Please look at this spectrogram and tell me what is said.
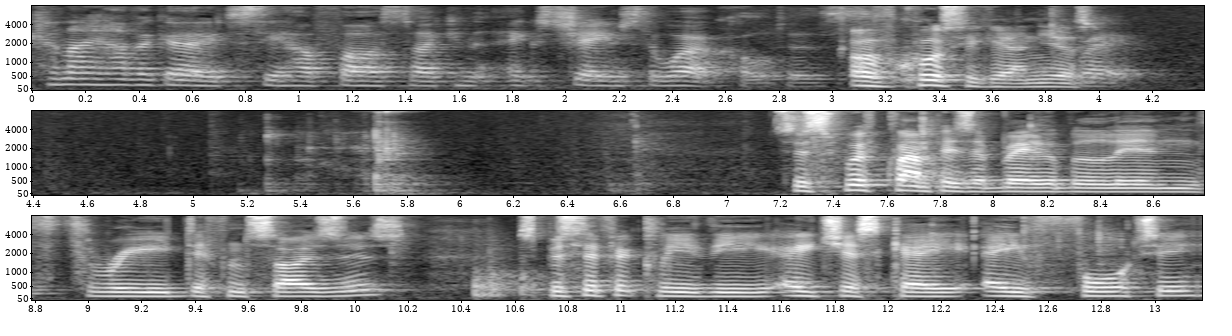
can I have a go to see how fast I can exchange the work holders? Of course you can, yes. Great. So Swift Klamp is available in three different sizes, specifically the HSK A40,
